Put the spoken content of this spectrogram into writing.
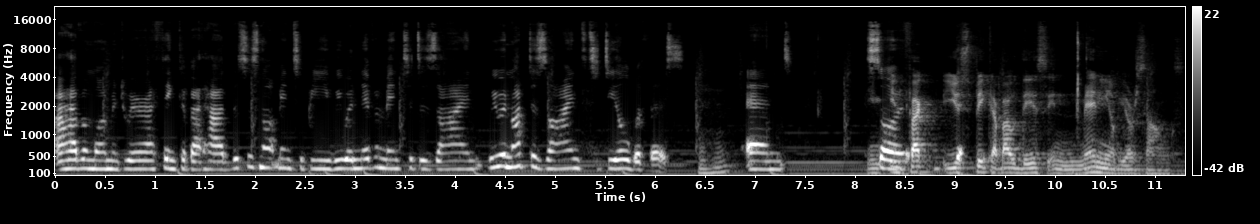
I have a moment where I think about how this is not meant to be. We were never meant to design we were not designed to deal with this. Mm-hmm. And In, so in fact, you speak about this in many of your songs.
